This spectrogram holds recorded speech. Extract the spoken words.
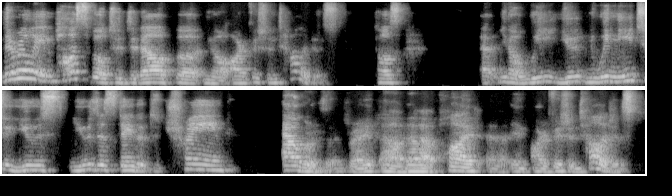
literally impossible to develop uh, you know artificial intelligence because uh, you know we you we need to use users data to train algorithms right uh, that are applied uh, in artificial intelligence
